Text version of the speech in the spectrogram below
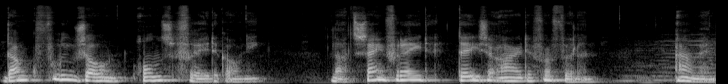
Dank voor uw Zoon, onze vredekoning. Laat zijn vrede deze aarde vervullen. Amen.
